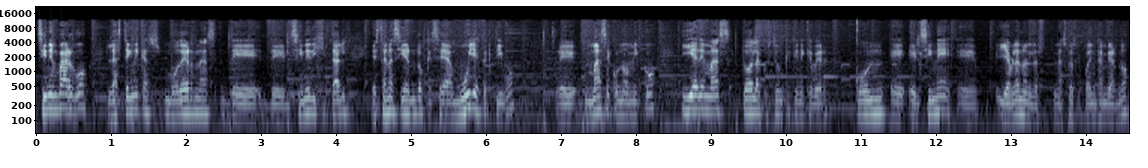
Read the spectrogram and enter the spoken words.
Sin embargo, las técnicas modernas de- del cine digital están haciendo que sea muy efectivo, eh, más económico y además toda la cuestión que tiene que ver con eh, el cine, eh, y hablando en, las- en las cosas que pueden cambiar, ¿no?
